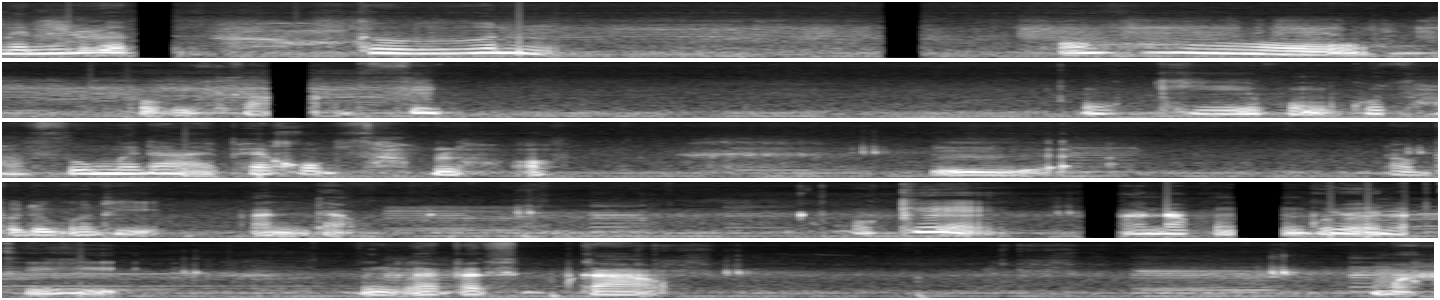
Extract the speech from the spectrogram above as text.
เน้นเลือดเกิน โอ้โหครบอีกสามสิบโอเค ผมกดทาสู้ไม่ได้ แพ้ครบสามรอบเออเราไปดูกันที่อันดับ โอเค อันดับผมก็อยู่อันดับที่หนึ่งร้อยแปดสิบเก้ามา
